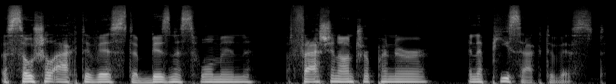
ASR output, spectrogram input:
a social activist, a businesswoman, a fashion entrepreneur, and a peace activist.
